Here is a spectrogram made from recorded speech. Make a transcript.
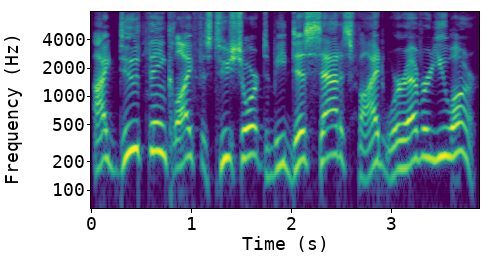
I do think life is too short to be dissatisfied wherever you are.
